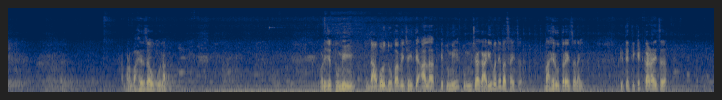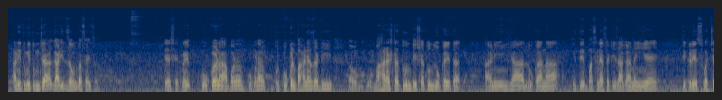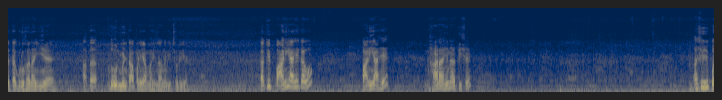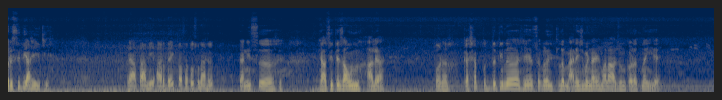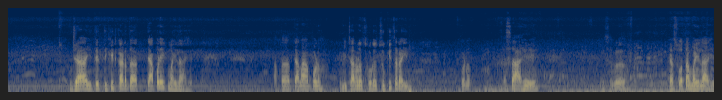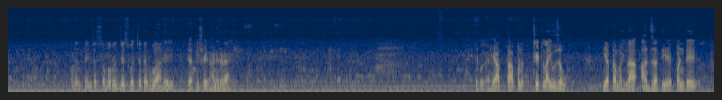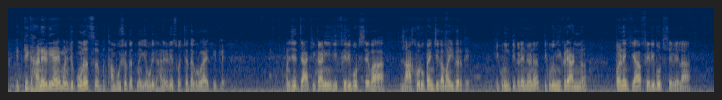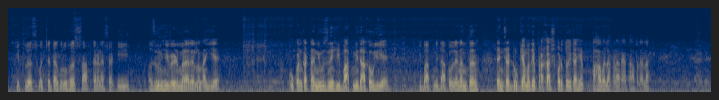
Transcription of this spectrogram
आपण बाहेर जाऊ पुन्हा. म्हणजे तुम्ही दाबोळ धोपावेच्या इथे आलात की तुम्ही तुमच्या गाडीमध्ये बसायचं. बाहेर उतरायचं नाही. इथे तिकीट काढायचं आणि तुम्ही तुमच्या गाडीत जाऊन बसायचं. हे असे आहेत. म्हणजे कोकण आपण कोकणात कोकण पाहण्यासाठी महाराष्ट्रातून देशातून लोक येतात आणि ह्या लोकांना इथे बसण्यासाठी जागा नाही आहे तिकडे स्वच्छतागृह नाही आहे आता दोन मिनटं आपण या महिलांना विचारूया. काकी पाणी आहे का हो? पाणी आहे? घाण आहे ना अतिशय. अशी ही परिस्थिती आहे इथली. आणि आता आम्ही अर्ध्या एक तासापासून आहोत. त्यांनीच ह्याच इथे जाऊन आल्या. पण कशा पद्धतीनं हे सगळं इथलं मॅनेजमेंट आहे मला अजून कळत नाही आहे ज्या इथे तिकीट काढतात त्या पण एक महिला आहेत. आता त्यांना आपण विचारणं थोडं चुकीचं राहील. पण कसं आहे हे सगळं ह्या स्वतः महिला आहेत. पण त्यांच्या समोरच जे स्वच्छतागृह आहे ते अतिशय घाणेरडं आहे. हे बघा हे आत्ता आपण थेट लाईव्ह जाऊ. ही आता महिला आज जाते पण ते इतकी घाणेरडी आहे म्हणजे कोणच थांबू शकत नाही. एवढे घाणेरडे स्वच्छतागृह आहेत इथले. म्हणजे ज्या ठिकाणी ही फेरीबोट सेवा लाखो रुपयांची कमाई करते इकडून तिकडे नेणं तिकडून इकडे आणणं. पण या फेरीबोट सेवेला इथलं स्वच्छतागृह साफ करण्यासाठी अजूनही वेळ मिळालेला नाही आहे कोकण कट्टा न्यूजने ही बातमी दाखवली आहे ही बातमी दाखवल्यानंतर त्यांच्या डोक्यामध्ये प्रकाश पडतोय का हे पाहावं लागणार आहे आता आपल्याला.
